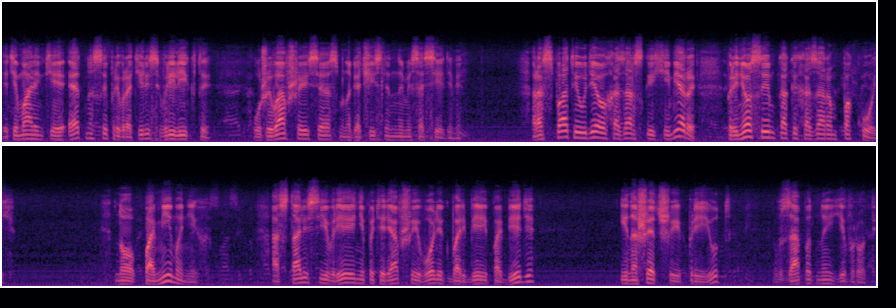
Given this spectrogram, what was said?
эти маленькие этносы превратились в реликты, уживавшиеся с многочисленными соседями. Распад иудео-хазарской химеры принес им, как и хазарам, покой. Но помимо них остались евреи, не потерявшие воли к борьбе и победе, и нашедшие приют в Западной Европе.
